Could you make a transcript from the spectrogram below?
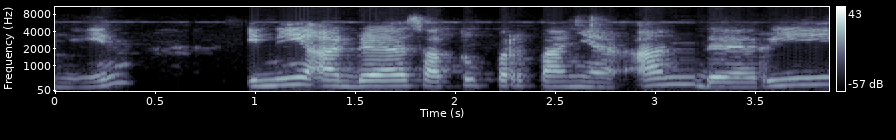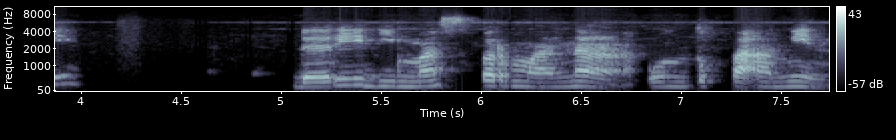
Amin ini ada satu pertanyaan dari dari Dimas Permana untuk Pak Amin.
